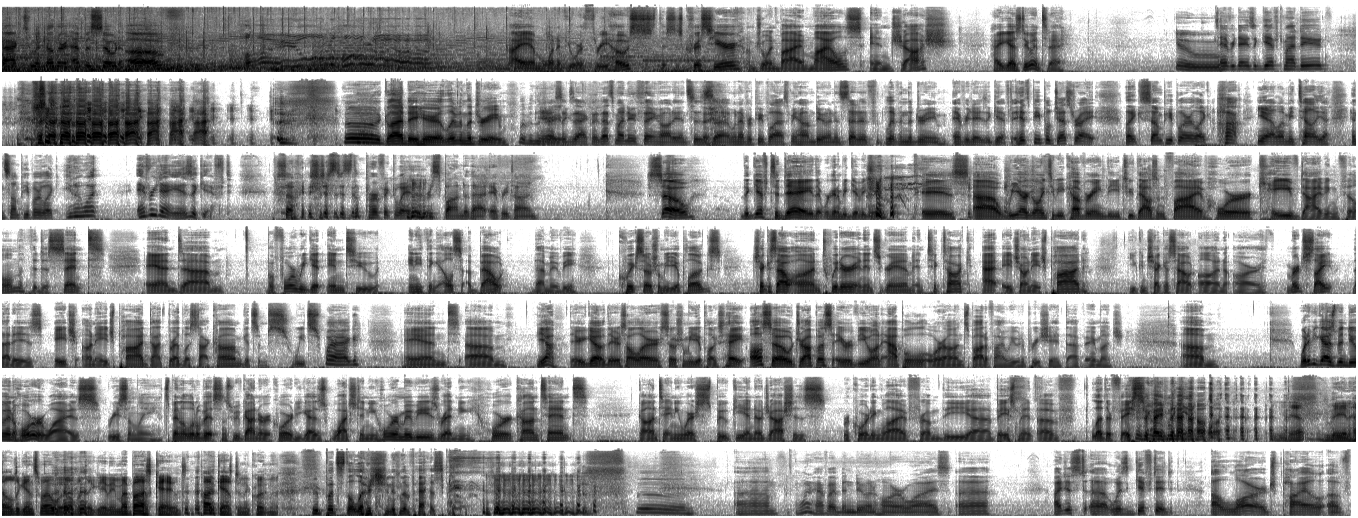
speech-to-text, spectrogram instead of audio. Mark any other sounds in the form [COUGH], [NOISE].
welcome back to another episode of High on horror. I am one of your three hosts. This is Chris here. I'm joined by Miles and Josh. How you guys doing today? Yo. Every day's a gift, my dude. [LAUGHS] [LAUGHS] Oh, glad to hear it. Living the dream. Living the Yes, dream. exactly. That's my new thing, audience. Is uh, [LAUGHS] whenever people ask me how I'm doing, instead of living the dream, every day is a gift. It hits people just right. Like some people are like, "Ha, yeah, let me tell you," and some people are like, "You know what? Every day is a gift." So [LAUGHS] it's just it's the perfect way to respond to that every time. So, the gift today that we're going to be giving you [LAUGHS] is uh, we are going to be covering the 2005 horror cave diving film, The Descent. And um, before we get into anything else about that movie, quick social media plugs. Check us out on Twitter and Instagram and TikTok at HONHPod. You can check us out on our merch site. That is honhpod.threadless.com. Get some sweet swag. And um, yeah, there you go. There's all our social media plugs. Hey, also drop us a review on Apple or on Spotify. We would appreciate that very much. Um, what have you guys been doing horror wise recently? It's been a little bit since we've gotten to record. You guys watched any horror movies, read any horror content, gone to anywhere spooky? I know Josh is recording live from the uh, basement of Leatherface [LAUGHS] right now. [LAUGHS] Yep, being held against my will, but they gave me my podcast podcasting equipment. [LAUGHS] Who puts the lotion in the basket? Um, what have I been doing horror wise? Uh, I just uh, was gifted a large pile of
